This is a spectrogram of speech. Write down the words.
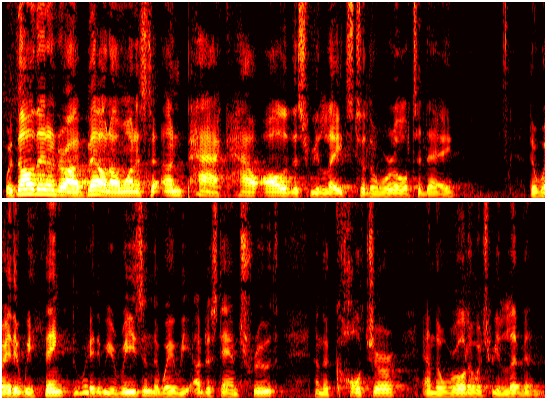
With all that under our belt, I want us to unpack how all of this relates to the world today the way that we think, the way that we reason, the way we understand truth, and the culture and the world in which we live in.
